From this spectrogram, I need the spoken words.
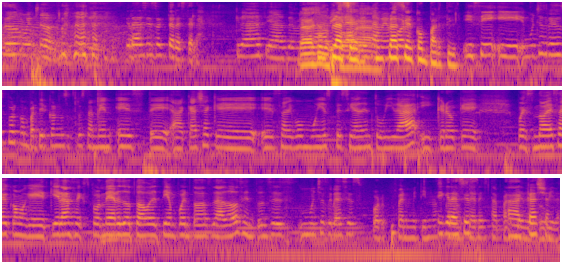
son muchos. Gracias, doctora Estela. Gracias, de verdad. Gracias, Un placer, Gracias un también placer por- compartir. Y sí, y muchas gracias por compartir con nosotros también este a Kasha que es algo muy especial en tu vida y creo que pues no es algo como que quieras exponerlo todo el tiempo en todos lados, entonces muchas gracias por permitirnos Y gracias conocer esta a parte de Kasha. tu vida.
